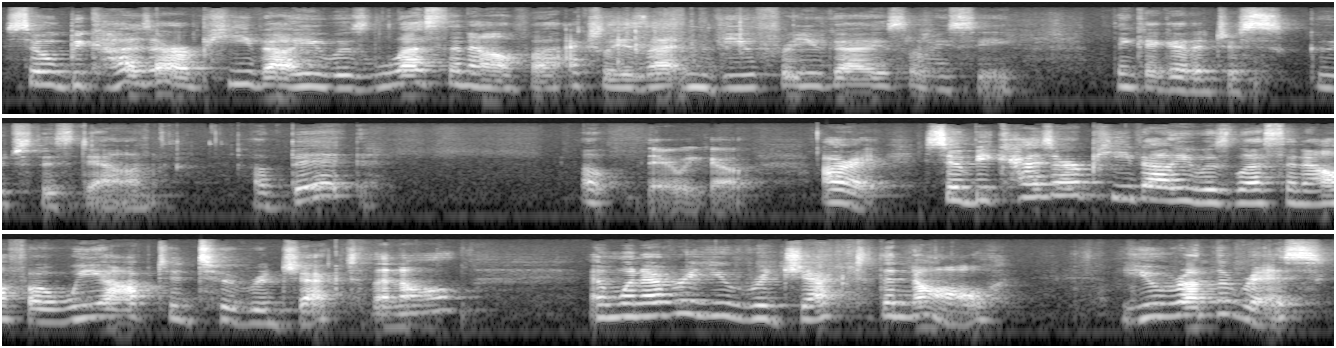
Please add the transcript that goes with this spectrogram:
so because our p-value was less than alpha, actually is that in view for you guys? Let me see. I think I gotta just scooch this down a bit. Oh, there we go. All right, so because our p-value was less than alpha, we opted to reject the null. And whenever you reject the null, you run the risk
